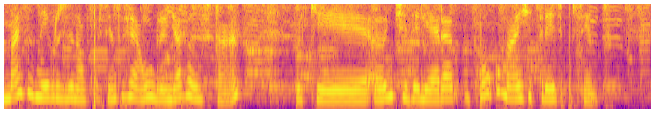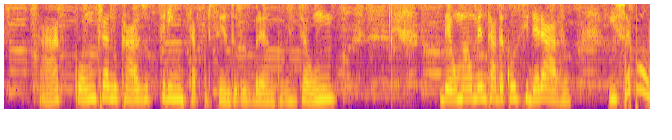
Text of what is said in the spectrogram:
Mas os negros 19% já é um grande avanço, tá? Porque antes ele era pouco mais de 13%, tá? Contra, no caso, 30% dos brancos. Então, deu uma aumentada considerável. Isso é bom.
